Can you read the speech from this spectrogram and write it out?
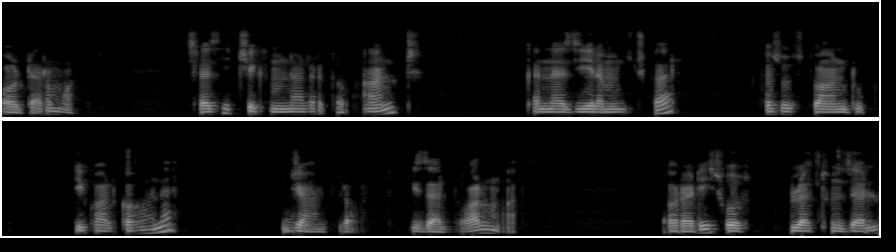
order ማለት ነው። ስለዚህ check የምናደርገው አንድ ከነዚህ element ኦች ጋር ከሶስቱ አንዱ equal ከሆነ jump ይለዋል ይዘለዋል ማለት ነው። already ሁለቱን ዘሎ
